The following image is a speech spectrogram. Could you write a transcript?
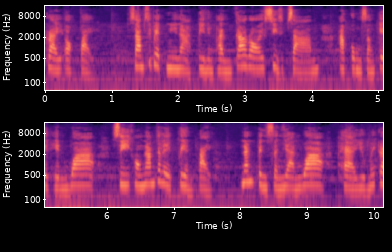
ไกลออกไป 31 มีนาปี 1943 อากงสังเกตเห็นว่า สีของน้ำทะเลเปลี่ยนไป นั่นเป็นสัญญาณว่าแพอยู่ไม่ไกล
